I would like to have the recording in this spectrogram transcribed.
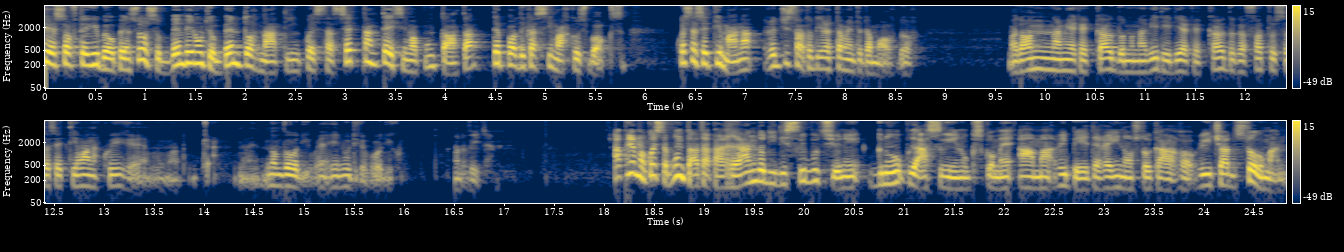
del software libero open source, benvenuti o bentornati in questa settantesima puntata del podcast di Marcus Box. Questa settimana registrato direttamente da Mordor. Madonna mia che caldo, non avete idea che caldo che ha fatto questa settimana qui, che... Cioè, non ve lo dico, è inutile che ve lo dico. Non avete. Apriamo questa puntata parlando di distribuzioni GNU plus Linux, come ama ripetere il nostro caro Richard Stallman,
